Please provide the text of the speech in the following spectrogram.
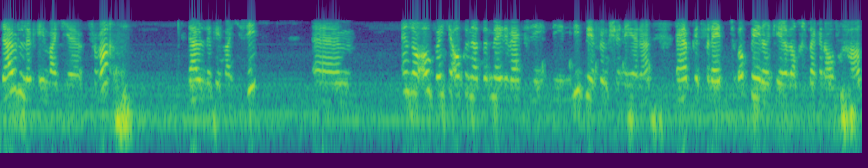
duidelijk in wat je verwacht. Duidelijk in wat je ziet. Um, en zo ook, weet je, ook inderdaad medewerkers die, die niet meer functioneerden. Daar heb ik in het verleden natuurlijk ook meerdere keren wel gesprekken over gehad.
